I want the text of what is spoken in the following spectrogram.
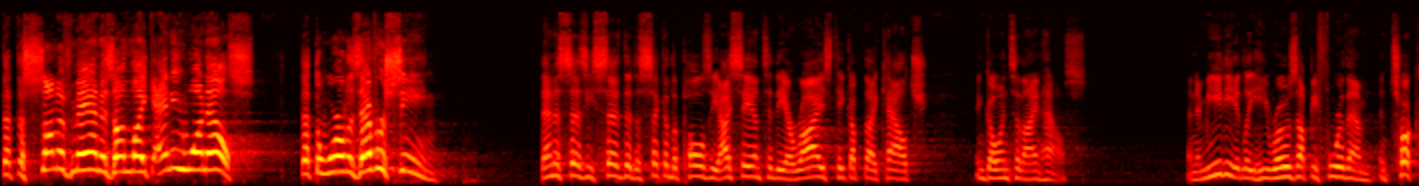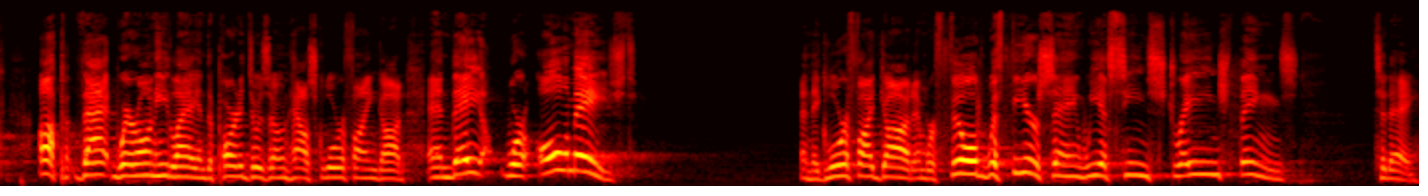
that the Son of Man is unlike anyone else that the world has ever seen. Then it says, He said to the sick of the palsy, I say unto thee, arise, take up thy couch, and go into thine house. And immediately he rose up before them and took up that whereon he lay and departed to his own house, glorifying God. And they were all amazed. And they glorified God and were filled with fear, saying, We have seen strange things today.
